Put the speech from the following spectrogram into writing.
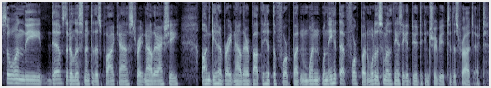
So when the devs that are listening to this podcast right now, they're actually on GitHub right now. They're about to hit the fork button. When when they hit that fork button, what are some of the things they could do to contribute to this project?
